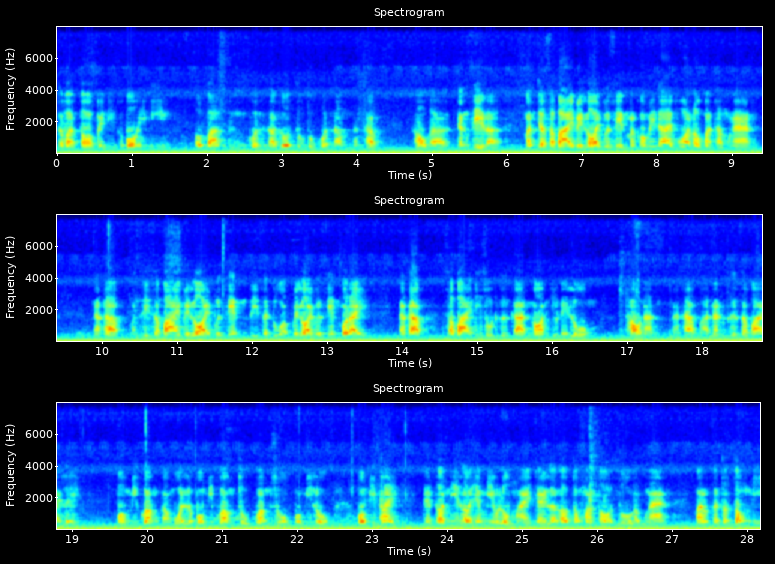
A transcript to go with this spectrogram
แต่ว่าต่อไปนี้ก็บอกให้มีเอาฝากถึงคนขับรถทุกๆคนนํนะครับเขาก็จังสี่ล่ะ มันจะสบายไปร้อยเปอร์เซ็นมันก็ไม่ได้เพราะว่าเรามาทำงานนะครับ มันสิสบายไปร้อยเปอร์เซ็นต์สิสะดวกไปร้อยเปอร์เซ็นต์บ่ได้นะครับ สบายที่สุดคือการนอนอยู่ในโรงเท่านั้นนะครับ อันนั้นคือสบายเลยบ่มีความกังวลหรือบ่มีความทุกข์ความโศกบ่มีโรคบ่มีภัยแต่ตอนนี้เรายังมีลมหายใจแล้วเราต้องมาต่อสู้กับงานมันก็จะต้องมี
